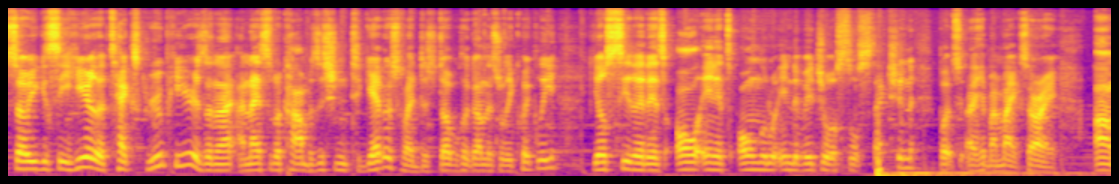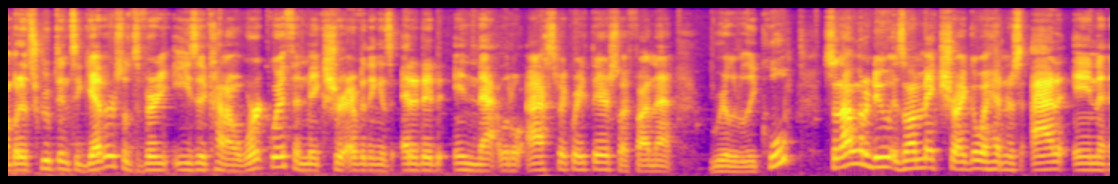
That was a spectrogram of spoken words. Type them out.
So you can see here, the text group here is a, a nice little composition together. So if I just double click on this really quickly, you'll see that it's all in its own little individual still section, but I hit my mic, sorry. Um, but it's grouped in together, so it's very easy to kind of work with and make sure everything is edited in that little aspect right there. So I find that really, really cool. So now I'm going to do is I'm going to make sure I go ahead and just add in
